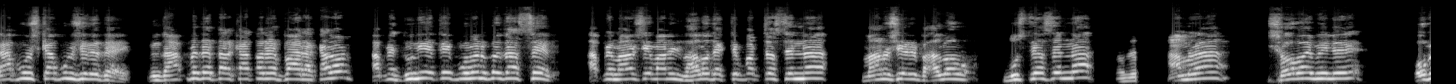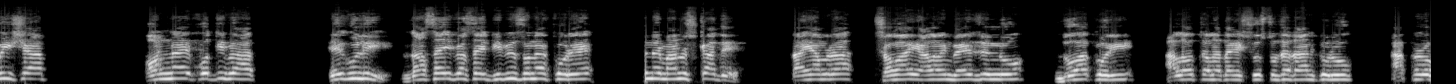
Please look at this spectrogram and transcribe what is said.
কাপুরুষ কাপুরুষের দেয়। কিন্তু আপনাদের তার কাতারে পায়রা কারণ আপনি দুনিয়াতে প্রমাণ করে যাচ্ছেন আপনি মানুষের মানুষ ভালো দেখতে পারতেছেন না মানুষের ভালো বুঝতে পারছেন না। আমরা সবাই মিলে অভিশাপ অন্যায় প্রতিবাদ, এগুলি যাচাই বাছাই বিবেচনা করে মানুষ কাঁদে। তাই আমরা সবাই আলামিন ভাইয়ের জন্য দোয়া করি, আল্লাহ তালা তাকে সুস্থতা দান করুক। আপনারও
